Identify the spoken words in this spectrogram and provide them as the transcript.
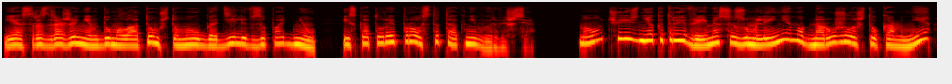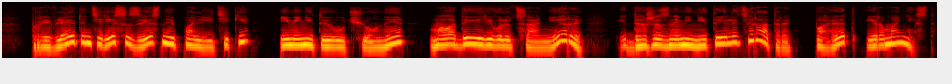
Я с раздражением думала о том, что мы угодили в западню, из которой просто так не вырвешься. Но через некоторое время с изумлением обнаружила, что ко мне проявляют интерес известные политики, именитые ученые, молодые революционеры и даже знаменитые литераторы, поэт и романист.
